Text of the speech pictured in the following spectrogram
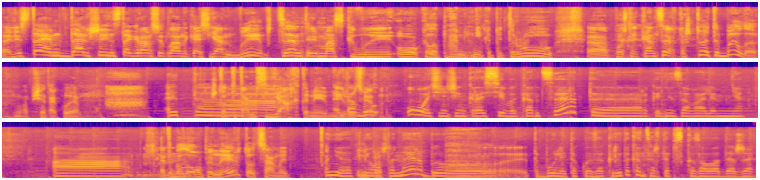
Листаем дальше инстаграм Светланы Касьян. Вы в центре Москвы, около памятника Петру, э, после концерта. Что это было вообще такое? Это... Что-то там с яхтами вижу Это был очень-очень красивый концерт, э, организовали мне. А, Это был open air тот самый? Нет, это Или не просто- А. open air был, это более такой закрытый концерт, я бы сказала даже.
